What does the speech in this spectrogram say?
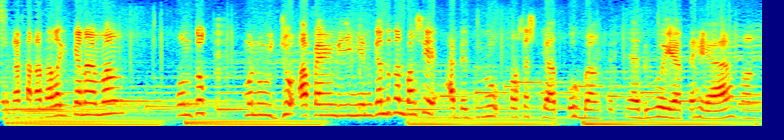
berkata-kata lagi kan emang untuk menuju apa yang diinginkan itu kan pasti ada dulu proses jatuh bangkitnya dulu ya teh ya Mang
